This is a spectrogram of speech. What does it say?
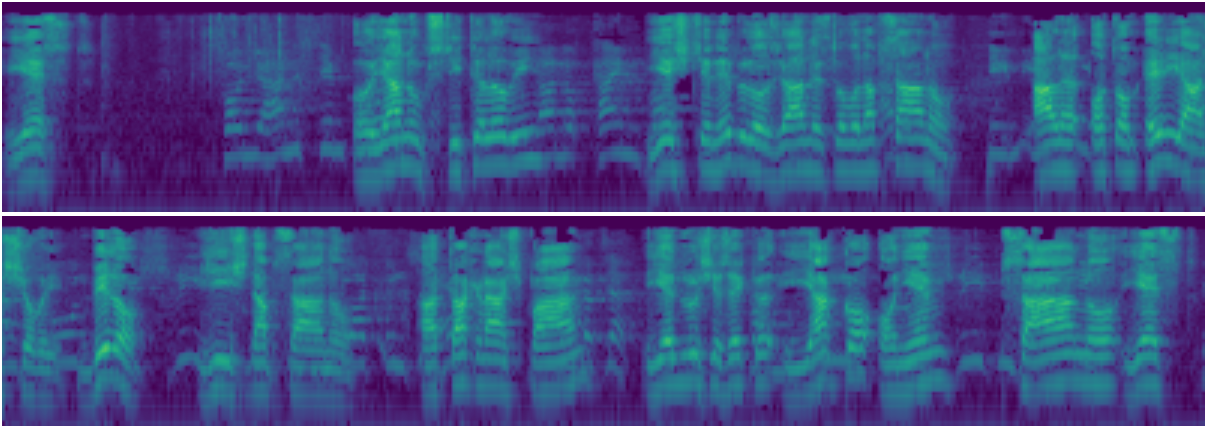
jest. O Janu Křtitelovi ještě nebylo žádné slovo napsáno, ale o tom Eliášovi bylo již napsáno. A tak náš pán jednoduše řekl, jako o něm psáno jest.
